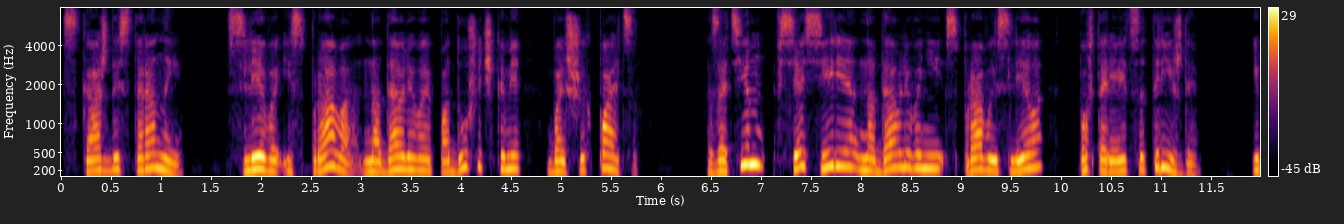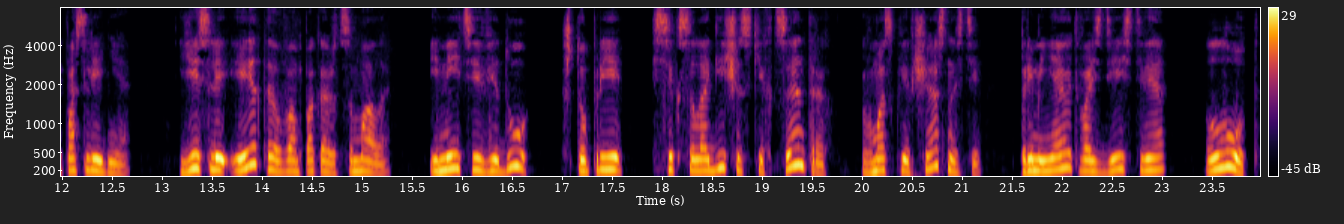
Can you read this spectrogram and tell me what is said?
с каждой стороны, слева и справа надавливая подушечками больших пальцев. Затем вся серия надавливаний справа и слева повторяется трижды. И последнее. Если и это вам покажется мало, имейте в виду, что при сексологических центрах в Москве в частности, применяют воздействие ЛОТ,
